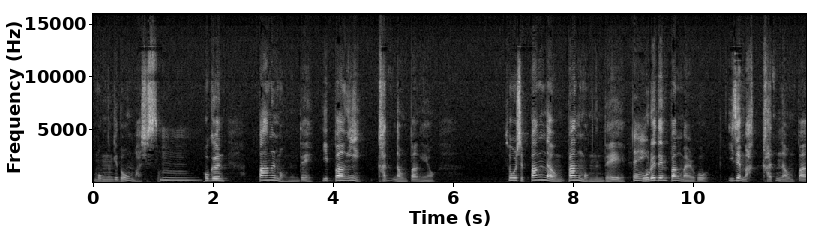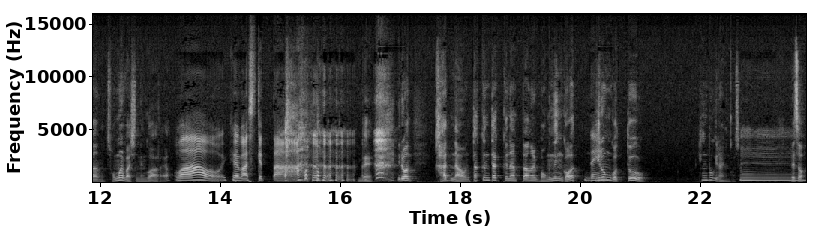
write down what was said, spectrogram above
먹는 게 너무 맛있어. 음. 혹은 빵을 먹는데 이 빵이 갓 나온 빵이에요. 서울시 빵 나온 빵 먹는데 네. 오래된 빵 말고 이제 막 갓 나온 빵 정말 맛있는 거 알아요? 와우, 이렇게 맛있겠다. 네. 이런 갓 나온 따끈따끈한 빵을 먹는 것 네. 이런 것도 행복이라는 거죠. 음. 그래서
